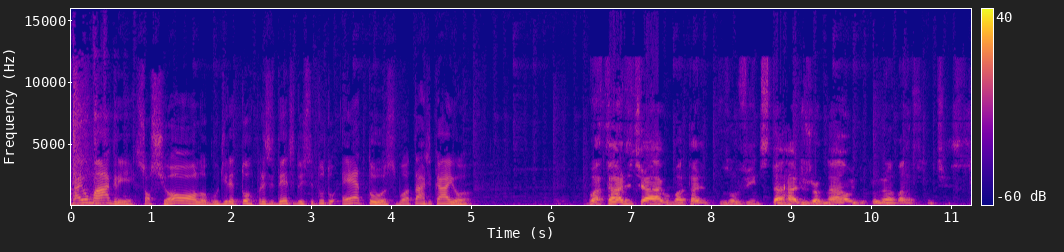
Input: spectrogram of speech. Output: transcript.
Caio Magri, sociólogo, diretor-presidente do Instituto Etos. Boa tarde, Caio. Boa tarde, Tiago. Boa tarde aos ouvintes da Rádio Jornal e do programa Balanço Notícias.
